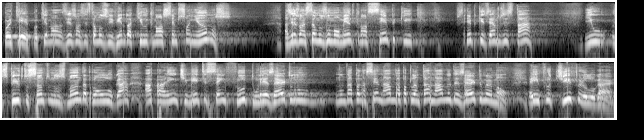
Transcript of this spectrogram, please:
Por quê? Porque nós, às vezes nós estamos vivendo aquilo que nós sempre sonhamos. Às vezes nós estamos num momento que nós sempre, que, que sempre quisemos estar. E o Espírito Santo nos manda para um lugar aparentemente sem fruto. Um deserto não, não dá para nascer nada, não dá para plantar nada no deserto, meu irmão. É infrutífero o lugar.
